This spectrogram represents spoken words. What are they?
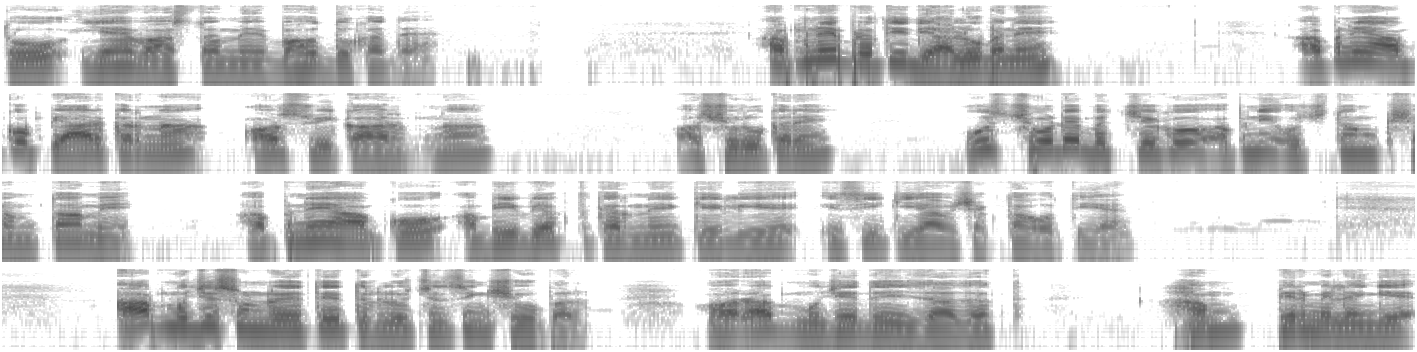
तो यह वास्तव में बहुत दुखद है। अपने प्रति दयालु बने, अपने आप को प्यार करना और स्वीकारना और शुरू करें। उस छोटे बच्चे को अपनी उच्चतम क्षमता में अपने आप को अभिव्यक्त करने के लिए इसी की आवश्यकता होती है। आप मुझे सुन रहे थे त्रिलोचन सिंह शो पर, और अब मुझे दें इजाज़त। हम फिर मिलेंगे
